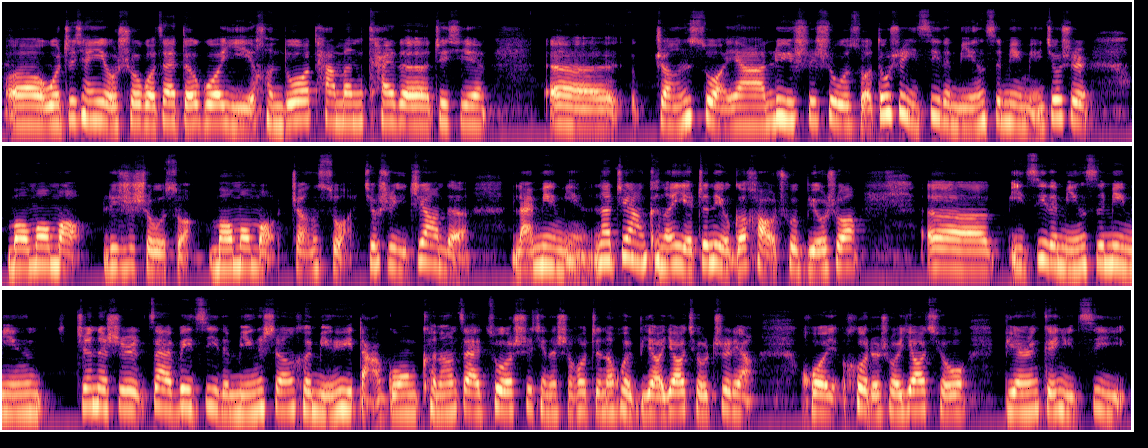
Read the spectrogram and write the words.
呃，我之前也有说过，在德国以很多他们开的这些，呃，诊所呀、律师事务所都是以自己的名字命名，就是某某某律师事务所、某某某诊所，就是以这样的来命名。那这样可能也真的有个好处，比如说，呃，以自己的名字命名，真的是在为自己的名声和名誉打工。可能在做事情的时候，真的会比较要求质量，或或者说要求别人给你自己。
